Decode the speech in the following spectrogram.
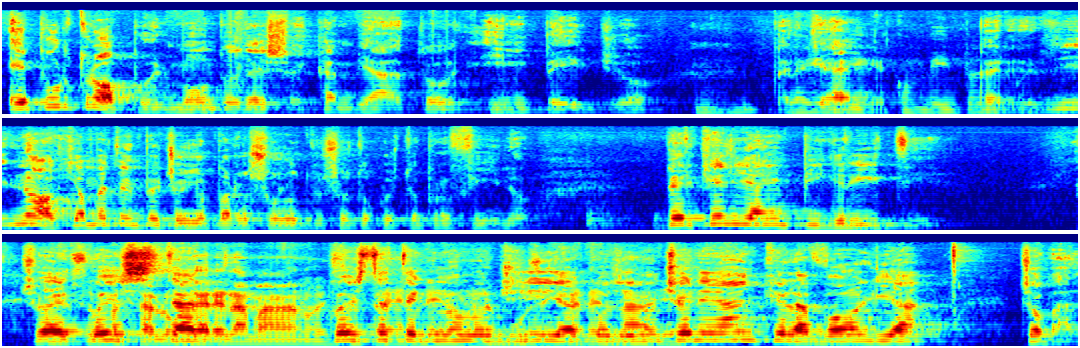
E purtroppo il mondo adesso è cambiato in peggio. Mm-hmm. Perché, Lei è convinto per, di questo? No, chiamato in peggio io parlo solo sotto questo profilo, perché li ha impigriti. Cioè Adesso questa, allungare la mano questa tecnologia così, non c'è neanche la voglia, insomma,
